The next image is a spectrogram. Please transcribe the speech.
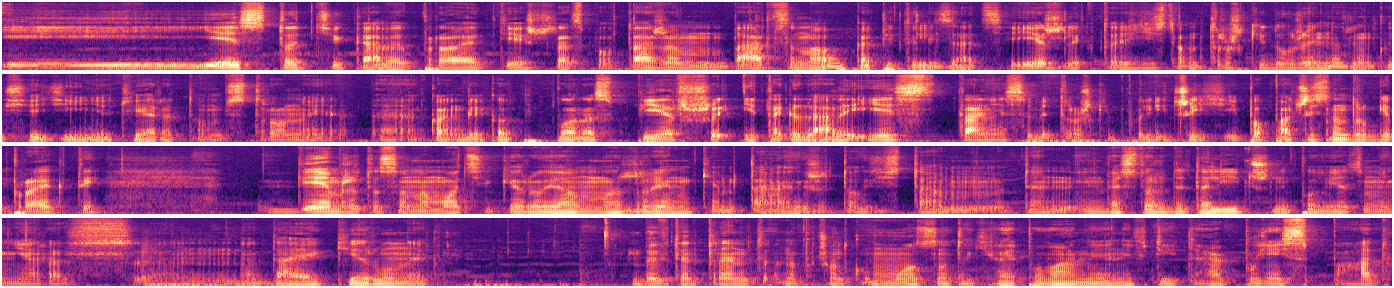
i jest to ciekawy projekt, jeszcze raz powtarzam, bardzo mała kapitalizacja. Jeżeli ktoś gdzieś tam troszkę dłużej na rynku siedzi i nie otwiera tą stronę e, CoinGecko po raz pierwszy i tak dalej, jest w stanie sobie troszkę policzyć i popatrzeć na drugie projekty. Wiem, że to są emocje kierują rynkiem, tak, że to gdzieś tam ten inwestor detaliczny powiedzmy nieraz e, nadaje kierunek. Był ten trend na początku mocno taki hypowany NFT, tak, później spadł.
